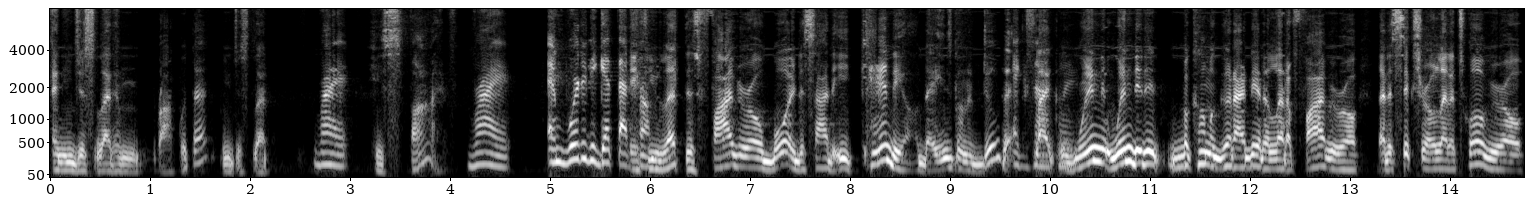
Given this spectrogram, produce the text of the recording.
and you just let him rock with that, you just let Right. he's five. Right. And where did he get that If from? you let this five-year-old boy decide to eat candy all day, he's gonna do that. Exactly. Like when when did it become a good idea to let a five-year-old, let a six-year-old, let a twelve-year-old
